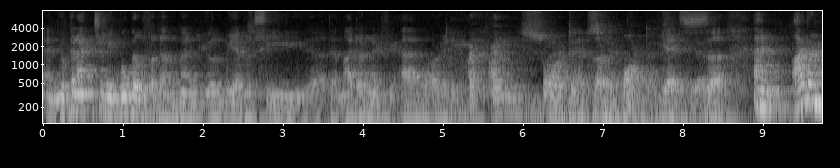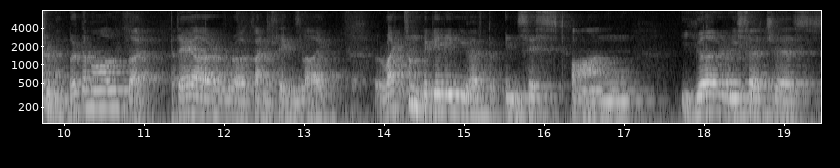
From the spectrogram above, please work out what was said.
And you can actually Google for them and you'll be able to see uh, them. I don't know if you have already. I, I saw it at some point. Yes. Yeah. Uh, and I don't remember them all, but they are uh, kind of things like right from the beginning you have to insist on your researchers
